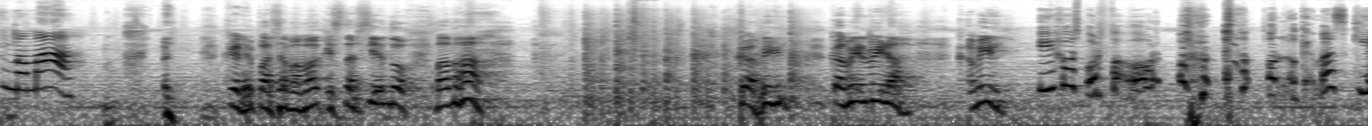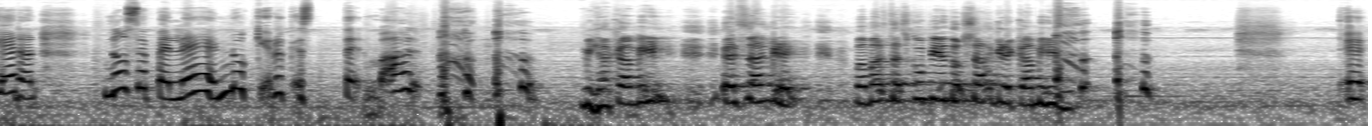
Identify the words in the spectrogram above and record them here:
Ay, mamá. ¿Qué le pasa, mamá? ¿Qué está haciendo? ¡Mamá! Camil, Camil, mira. Camil, Hijos, por favor, lo que más quieran, no se peleen. No quiero que estén mal. mira, Camil. Es sangre. Mamá está escupiendo sangre, Camil. Eh,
